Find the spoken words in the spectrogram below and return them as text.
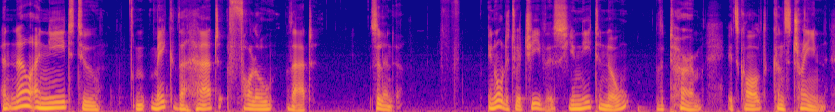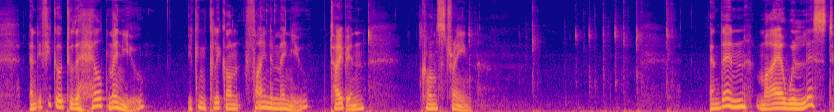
And now I need to make the hat follow that cylinder. In order to achieve this, you need to know the term. It's called constrain. And if you go to the help menu, you can click on find a menu, type in constrain. And then Maya will list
